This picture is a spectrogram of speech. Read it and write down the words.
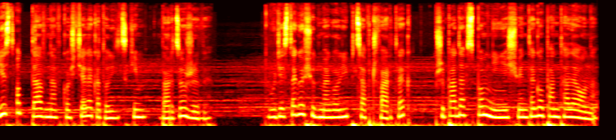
jest od dawna w Kościele katolickim bardzo żywy. 27 lipca w czwartek przypada wspomnienie świętego Pantaleona,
